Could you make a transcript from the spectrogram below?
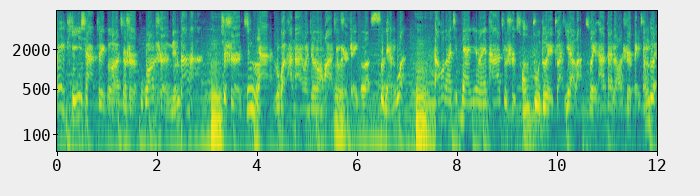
可以提一下这个，就是不光是林丹啊，嗯，就是今年如果他拿冠军的话，就是这个四连冠，嗯。然后呢，今年因为他就是从部队转业了，所以他代表的是北京队。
